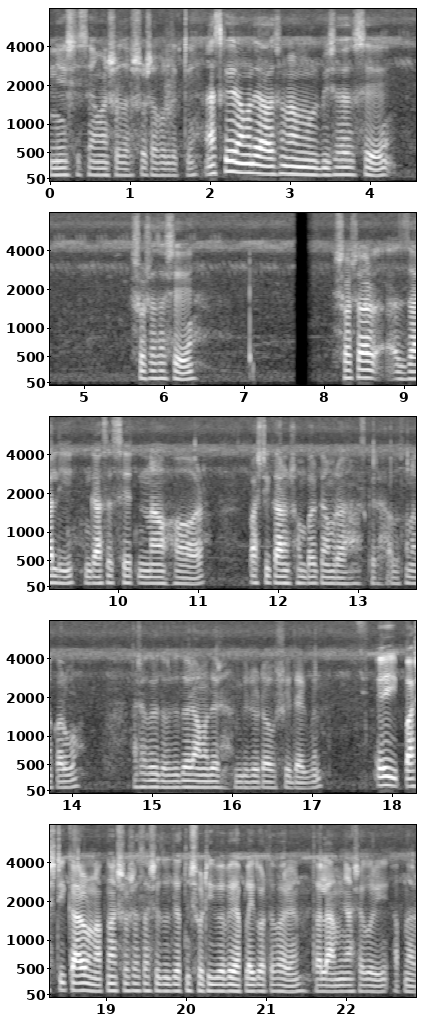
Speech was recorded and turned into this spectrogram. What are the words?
নিয়ে এসেছে আমার শশা- শশা প্রজেক্টে আজকের আমাদের আলোচনার মূল বিষয় হচ্ছে শশা চাষে শশার জালি গাছে সেট না হওয়ার পাঁচটি কারণ সম্পর্কে আমরা আজকের আলোচনা করব। আশা করি ধৈর্য ধরে আমাদের ভিডিওটা অবশ্যই দেখবেন। এই পাঁচটি কারণ আপনার শশা চাষে যদি আপনি সঠিকভাবে অ্যাপ্লাই করতে পারেন, তাহলে আমি আশা করি আপনার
